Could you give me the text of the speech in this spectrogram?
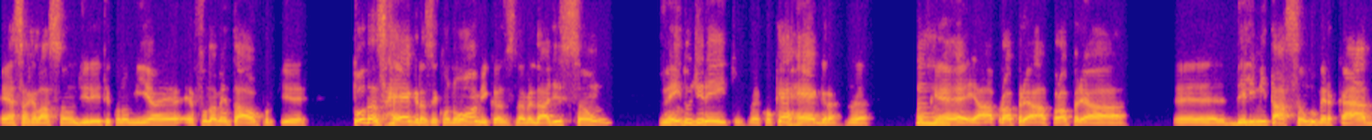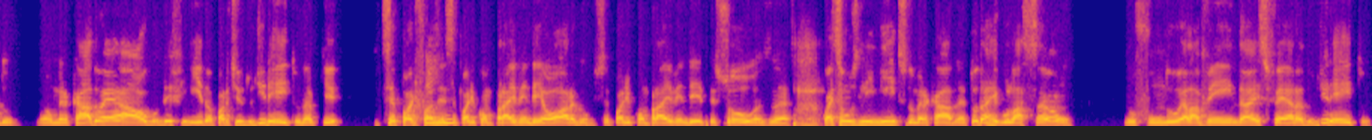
essa relação direito e economia é, é fundamental, porque todas as regras econômicas, na verdade, são vêm do direito, né? qualquer regra, né? Qualquer, uhum. a própria, a própria é, delimitação do mercado, né? o mercado é algo definido a partir do direito, né? Porque o que você pode fazer? Sim. Você pode comprar e vender órgãos, você pode comprar e vender pessoas, né? Quais são os limites do mercado? Né? Toda regulação, no fundo, ela vem da esfera do direito.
